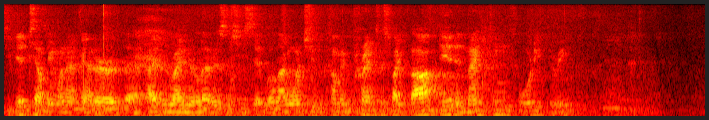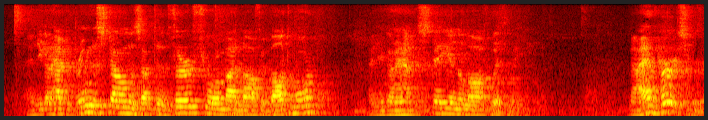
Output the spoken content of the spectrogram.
she did tell me when I met her that I had been writing her letters, and she said, well, I want you to come and print just like Bob did in 1943. And you're going to have to bring the stones up to the third floor of my loft in Baltimore, and you're going to have to stay in the loft with me. Now, I had heard she was a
